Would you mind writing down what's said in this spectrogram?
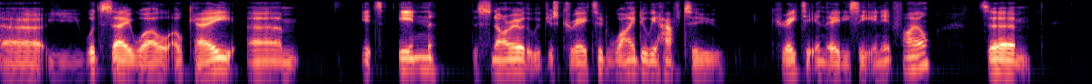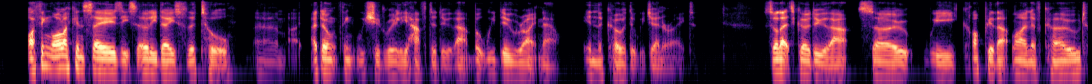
uh, you would say, well, okay, um, it's in the scenario that we've just created. Why do we have to create it in the ADC init file? So um, I think all I can say is it's early days for the tool. Um, I, I don't think we should really have to do that, but we do right now in the code that we generate. So let's go do that. So we copy that line of code.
